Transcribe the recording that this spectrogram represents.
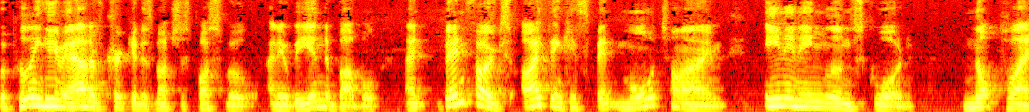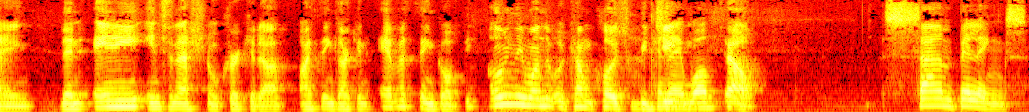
We're pulling him out of cricket as much as possible, and he'll be in the bubble. And Ben Foakes, I think, has spent more time in an England squad not playing than any international cricketer I think I can ever think of. The only one that would come close would be Jeetan Patel. Sam Billings.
